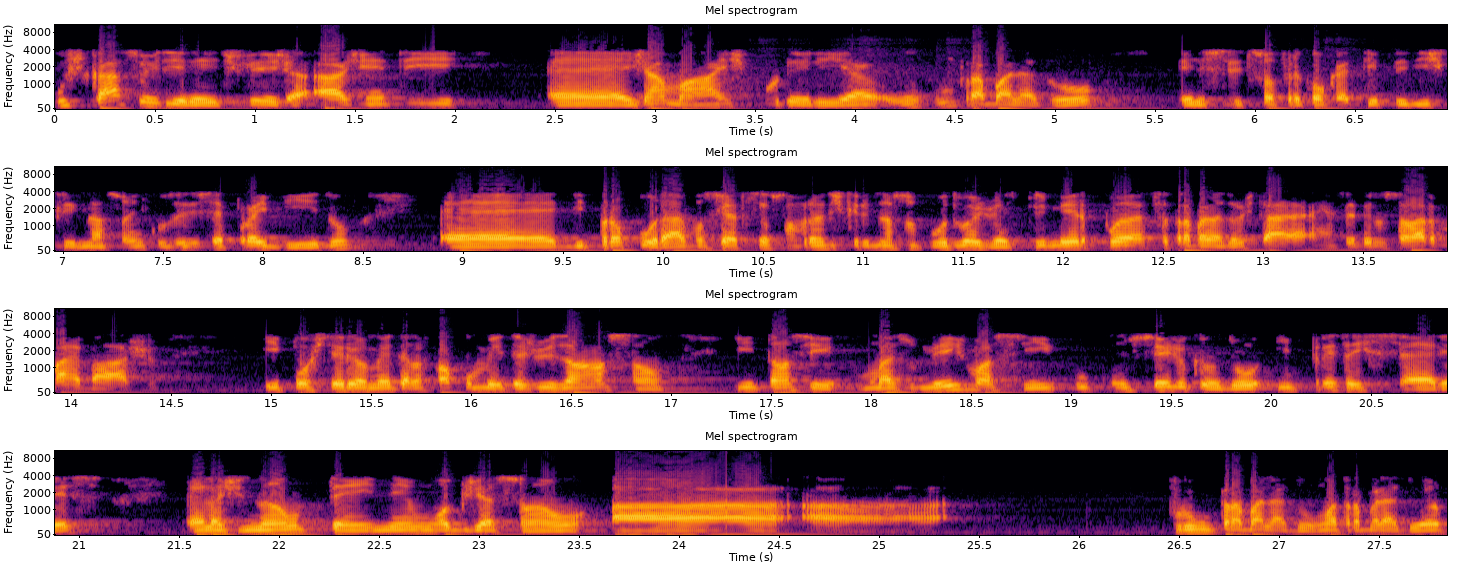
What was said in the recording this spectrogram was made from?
buscar seus direitos. Veja, a gente é, jamais poderia, um, um, trabalhador, ele se sofrer qualquer tipo de discriminação, inclusive é proibido, é, de procurar, você está sofrendo discriminação por duas vezes. Primeiro, por essa trabalhadora está recebendo um salário mais baixo e posteriormente ela fica com medo de ajuizar uma ação. Então, assim, mas mesmo assim, o conselho que eu dou, empresas sérias, elas não têm nenhuma objeção a, a para um trabalhador, uma trabalhadora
